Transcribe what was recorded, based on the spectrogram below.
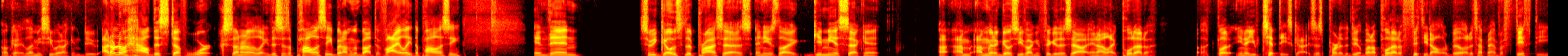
okay, let me see what I can do. I don't know how this stuff works. I don't know, like this is a policy, but I'm about to violate the policy. And then, so he goes through the process, and he's like, give me a second. I, I'm I'm gonna go see if I can figure this out. And I like pulled out a, pulled- you know, you tip these guys. That's part of the deal. But I pulled out a fifty dollar bill. I just happened to have a fifty.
